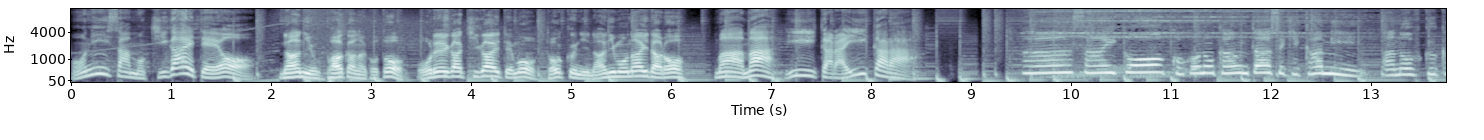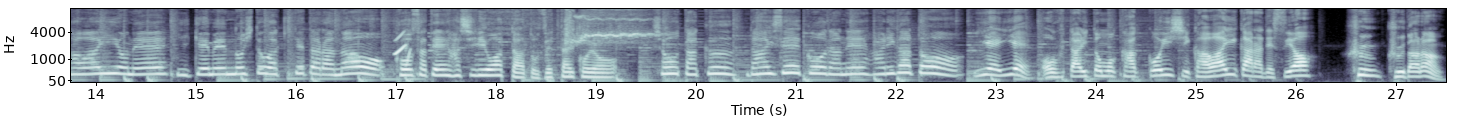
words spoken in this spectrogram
お兄さんも着替えてよ何をバカなこと俺が着替えても特に何もないだろまあまあいいからいいから。あー最高。ここのカウンター席神。あの服かわいいよね。イケメンの人が着てたらなお。交差点走り終わった後絶対来よう。翔太くん大成功だね。ありがとう。いえいえお二人ともかっこいいし可愛いからですよ。ふんくだらん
